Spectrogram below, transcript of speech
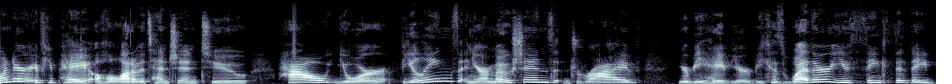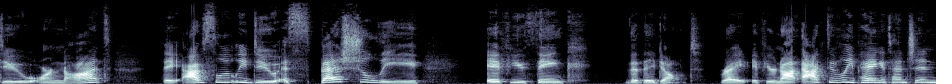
wonder if you pay a whole lot of attention to how your feelings and your emotions drive your behavior because whether you think that they do or not, they absolutely do, especially if you think that they don't, right? If you're not actively paying attention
